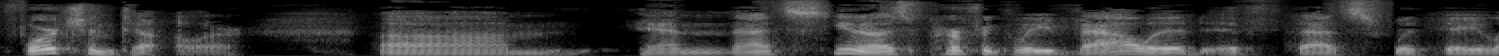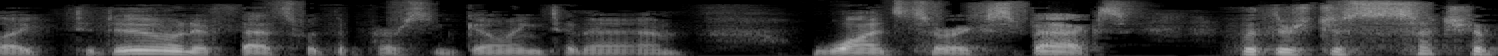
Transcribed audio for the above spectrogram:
fortune teller, um, and that's you know that's perfectly valid if that's what they like to do and if that's what the person going to them wants or expects. But there's just such a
